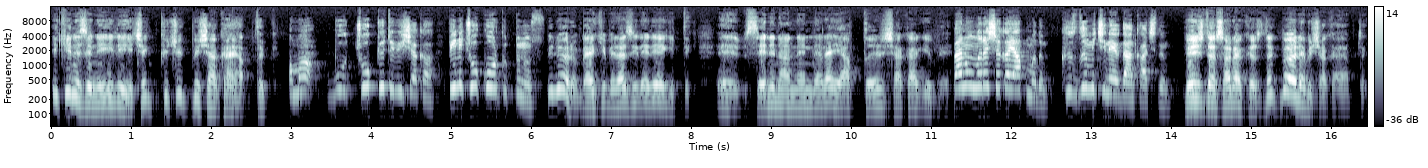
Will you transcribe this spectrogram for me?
İkinizin iyiliği için küçük bir şaka yaptık. Ama bu çok kötü bir şaka. Beni çok korkuttunuz. Biliyorum belki biraz ileriye gittik. Ee, senin annenlere yaptığın şaka gibi. Ben onlara şaka yapmadım. Kızdığım için evden kaçtım. Biz de sana kızdık böyle bir şaka yaptık.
